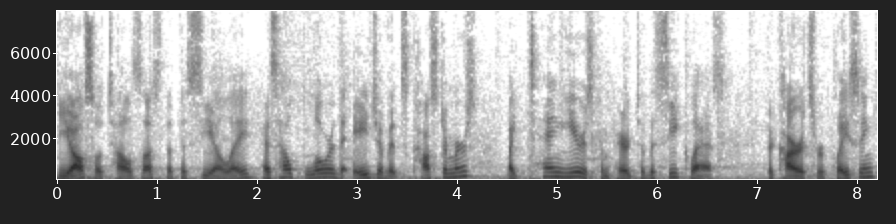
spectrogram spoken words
He also tells us that the CLA has helped lower the age of its customers by 10 years compared to the C Class. The car it's replacing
